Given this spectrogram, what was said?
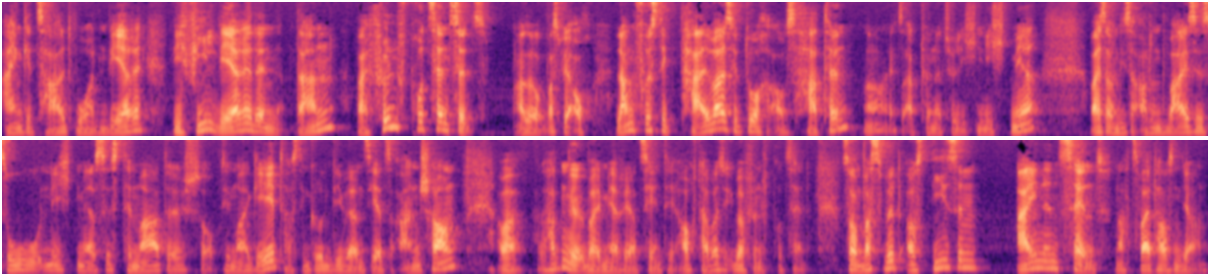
eingezahlt worden wäre, wie viel wäre denn dann bei fünf Prozent Zins? Also was wir auch langfristig teilweise durchaus hatten, ja, jetzt aktuell natürlich nicht mehr, weil es auch in dieser Art und Weise so nicht mehr systematisch so optimal geht, aus den Gründen, die wir uns jetzt anschauen. Aber hatten wir über mehrere Jahrzehnte, auch teilweise über fünf Prozent. So, und was wird aus diesem einen Cent nach 2000 Jahren.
